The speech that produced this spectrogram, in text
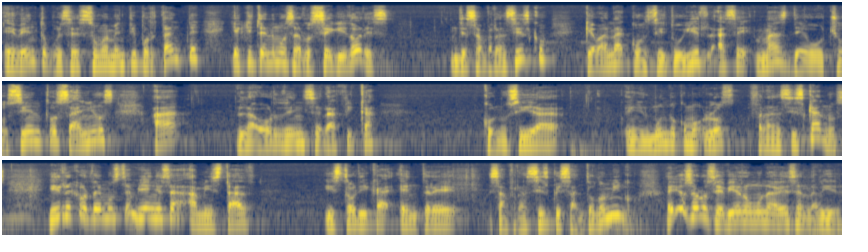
evento pues es sumamente importante y aquí tenemos a los seguidores de San Francisco que van a constituir hace más de 800 años a la orden seráfica conocida en el mundo como los franciscanos. Y recordemos también esa amistad histórica entre San Francisco y Santo Domingo. Ellos solo se vieron una vez en la vida,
